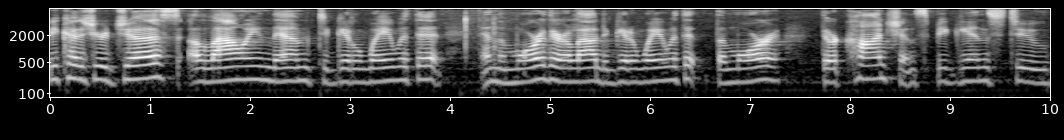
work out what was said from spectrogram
because you're just allowing them to get away with it and the more they're allowed to get away with it the more their conscience begins to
